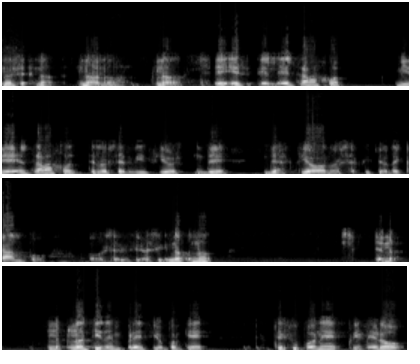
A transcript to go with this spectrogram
No sé, no, no, no, no. E, es, el, trabajo, mire, el trabajo de los servicios de, de acción o servicios de campo o servicios así, no, no, no, no tienen precio porque te supone primero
